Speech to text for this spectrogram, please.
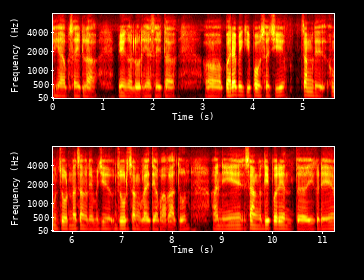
ह्या साईडला बेंगालोर ह्या साईडला बऱ्यापैकी पावसाची चांगले जोडणं चांगले म्हणजे जोर चांगला आहे त्या भागातून. आणि सांगलीपर्यंत इकडे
